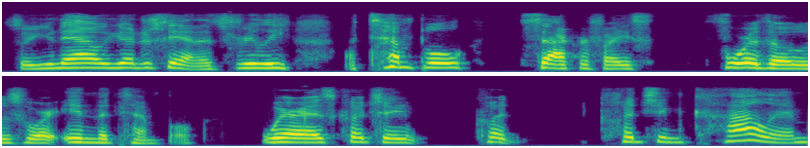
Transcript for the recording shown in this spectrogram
So you now you understand it's really a temple sacrifice for those who are in the temple. Whereas Kodesh Kodashim Kalim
